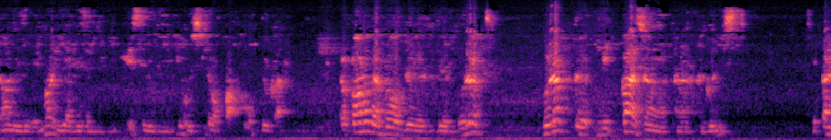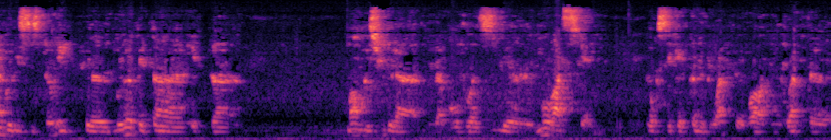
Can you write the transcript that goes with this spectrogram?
dans les événements, il y a des individus, et ces individus aussi leur parcours biographique. Alors parlons d'abord de, de Bolot. n'est pas un, un, gaulliste, n'est pas un gaulliste historique. Euh, est un, un membre issu de la, bourgeoisie euh, maurassienne. Donc c'est quelqu'un de droite, voire de droite euh,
